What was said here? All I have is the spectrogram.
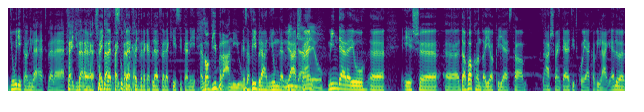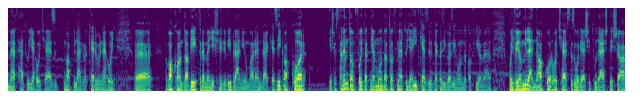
gyógyítani lehet vele, fegyvereket, fegyver, szuper, szuper fegyvereket lehet vele készíteni. Ez a vibránium. Ez a vibránium nevű Mindenre ásvány. Jó. Mindenre jó. És, de a vakandaiak ugye ezt a az ásványt eltitkolják a világ elől, mert hát ugye, hogyha ez napvilágra kerülne, hogy uh, Vakanda végtelen mennyiségű vibrániummal rendelkezik, akkor és aztán nem tudom folytatni a mondatot, mert ugye itt kezdődnek az igazi gondok a filmmel, hogy vajon mi lenne akkor, hogyha ezt az óriási tudást és a,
